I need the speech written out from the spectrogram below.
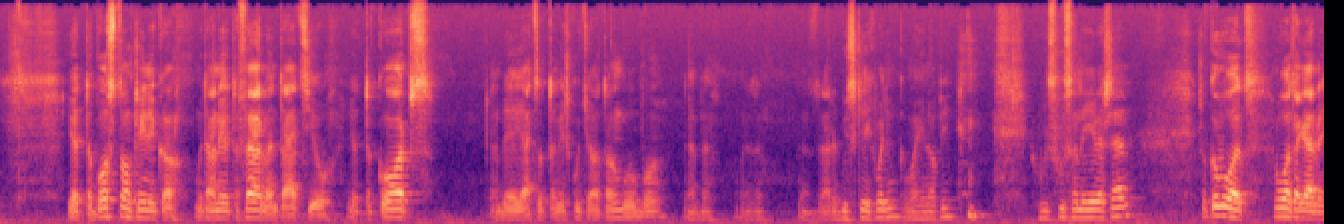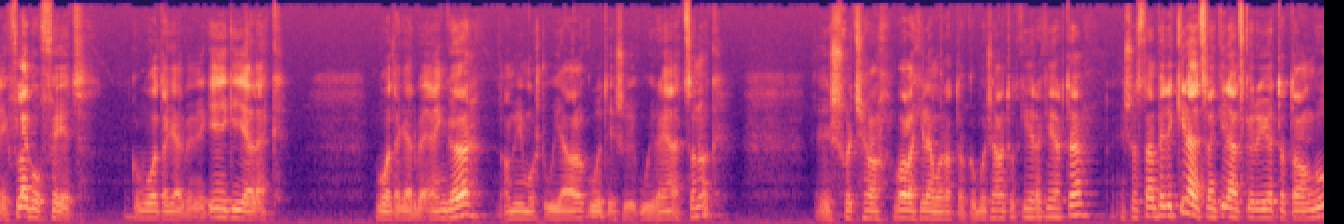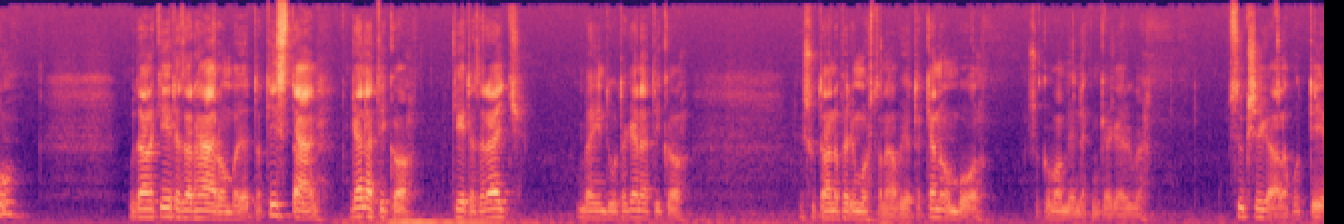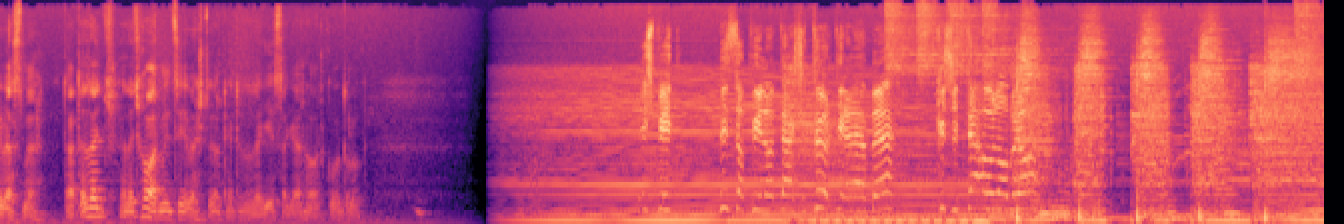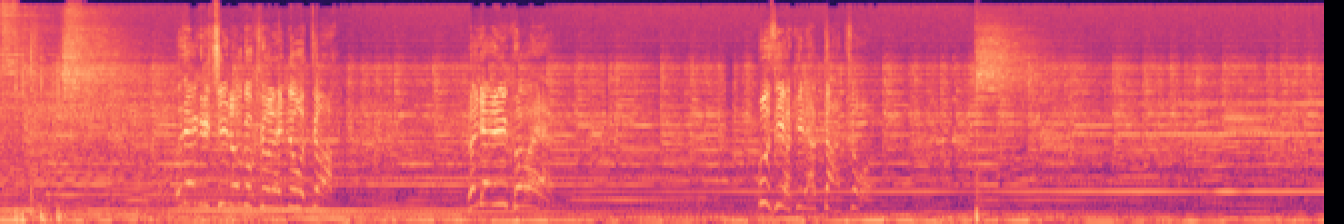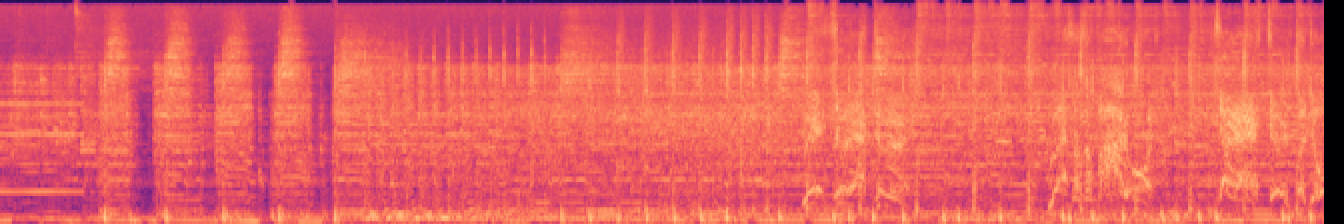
Jött a Boston Klinika, utána jött a Fermentáció, jött a Corps, ebben játszottam is kutya a tangóból, ebben erre büszkék vagyunk a mai napig, 20-20 évesen. És akkor volt, volt a gerben még Flag of Fate, akkor a gerben még Égi Jelek, volt a gerben Anger, ami most újra alakult, és ők újra játszanak. És hogyha valaki lemaradt, akkor bocsánatot kérek érte. És aztán pedig 99 körül jött a tangó, utána 2003-ban jött a Tisztán, Genetika, 2001 beindult a Genetika, és utána pedig mostanában jött a Cannonball, és akkor van még nekünk Egerbe. Szükségállapot, téveszme. Tehát ez egy, ez egy 30 éves történet, ez az egész Eger hardcore dolog. Ismét visszapillantás a történelembe, kicsit távolabbra. Az egri csillagokról egy nóta. Legyenünk komolyan! Buzi, aki nem táncol! Szerettünk vagy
